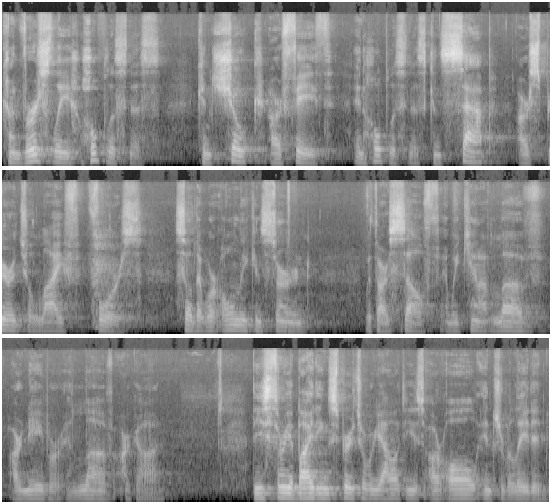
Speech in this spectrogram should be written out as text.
Conversely, hopelessness can choke our faith, and hopelessness can sap our spiritual life force so that we're only concerned with ourself and we cannot love our neighbor and love our God. These three abiding spiritual realities are all interrelated.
